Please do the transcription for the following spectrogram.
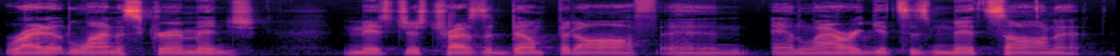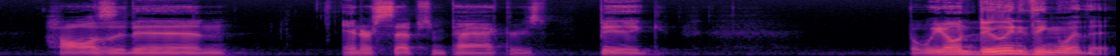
right at the line of scrimmage. Mitch just tries to dump it off, and and Lowry gets his mitts on it, hauls it in, interception Packers, big. But we don't do anything with it.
